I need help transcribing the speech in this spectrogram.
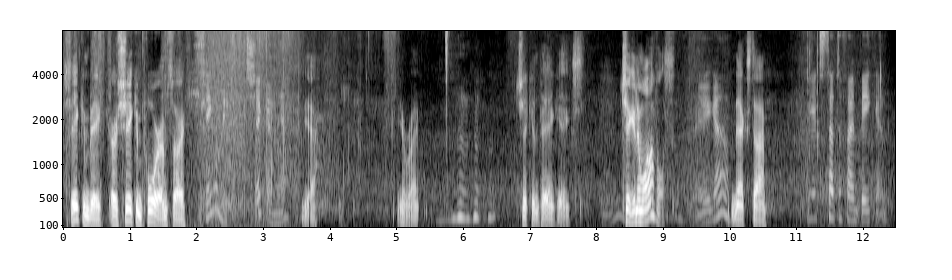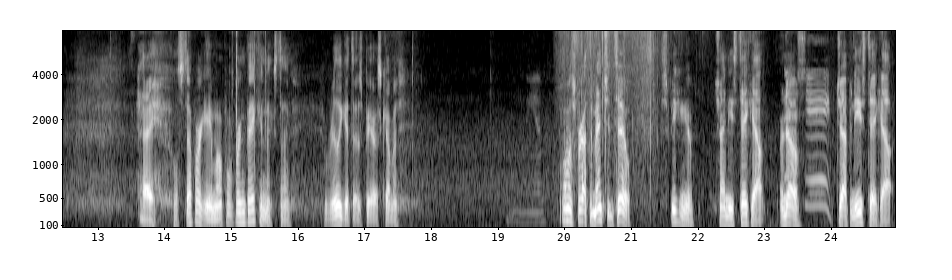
shake and bake, or shake and pour, I'm sorry. Chicken, chicken, man. Yeah, you're right. Chicken pancakes. Chicken and waffles There you go. next time. We just have to find bacon. Hey, we'll step our game up. We'll bring bacon next time. Really get those bears coming. Man. Almost forgot to mention too. Speaking of Chinese takeout, or no. Japanese takeout.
